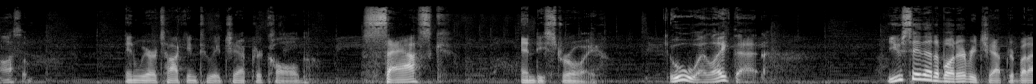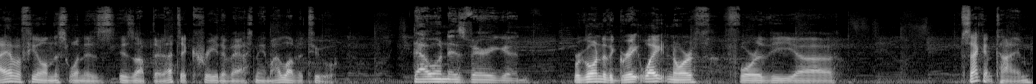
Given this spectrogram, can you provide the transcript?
awesome. and we are talking to a chapter called Sask and Destroy. Ooh, I like that. You say that about every chapter, but I have a feeling this one is is up there. That's a creative ass name. I love it too. That one is very good. We're going to the Great White North for the uh, second time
